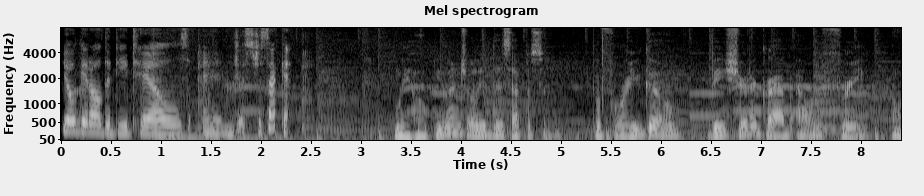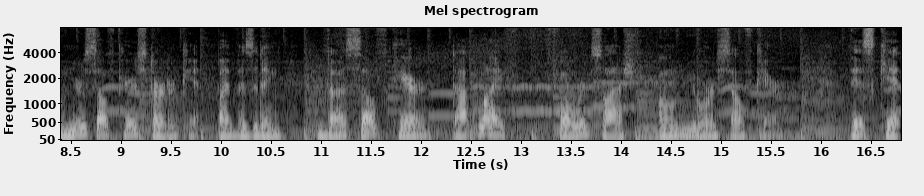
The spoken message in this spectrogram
You'll get all the details in just a second. We hope you enjoyed this episode. Before you go, be sure to grab our free Own Your Self Care Starter Kit by visiting theselfcare.life forward slash own your self care. This kit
